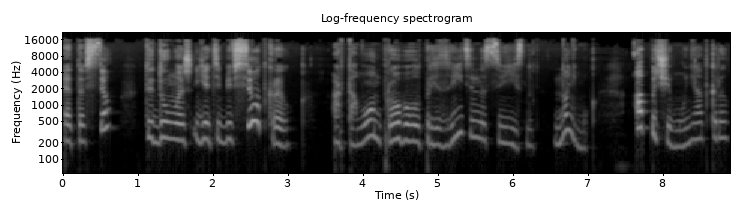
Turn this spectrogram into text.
это все? Ты думаешь, я тебе все открыл? Артамон пробовал презрительно свистнуть, но не мог. А почему не открыл?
